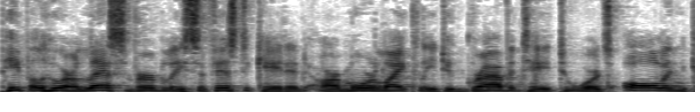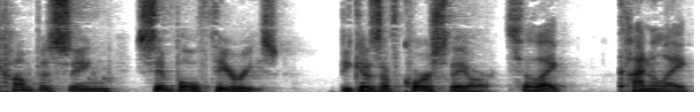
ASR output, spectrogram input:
people who are less verbally sophisticated are more likely to gravitate towards all encompassing simple theories because, of course, they are. So like kind of like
